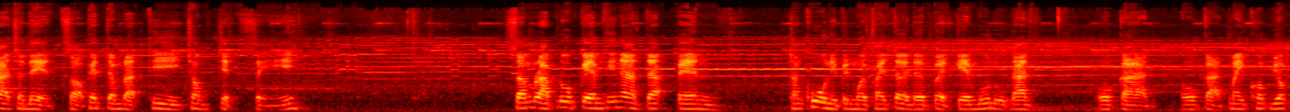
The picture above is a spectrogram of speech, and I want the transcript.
ราชเดชสอเพชรจำรัดที่ช่องเจ็ดสี สำหรับรูปเกมที่น่าจะเป็นทั้งคู่นี่เป็นมวยไฟเตอร์เดินเปิดเกมบูดุดัน โอกาสโอกาสไม่ครบยก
